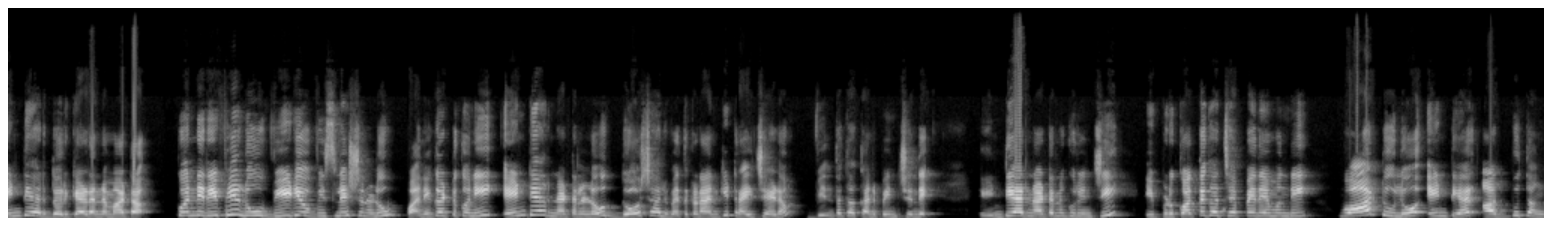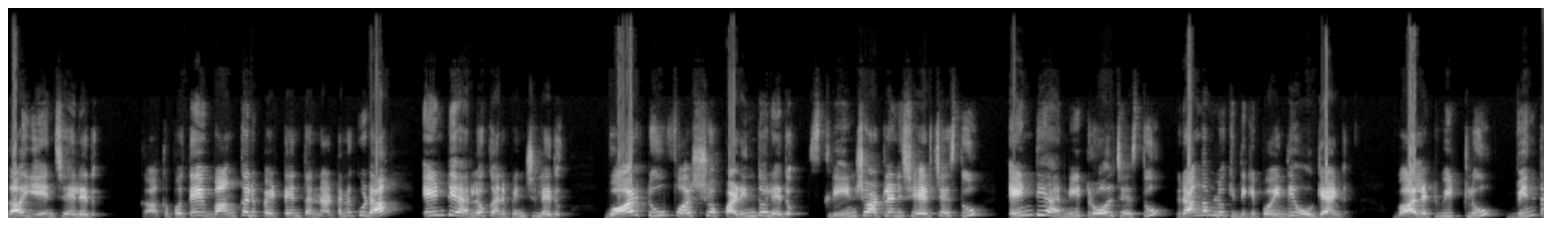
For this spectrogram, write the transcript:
ఎన్టీఆర్ దొరికాడన్నమాట. కొన్ని రివ్యూలు వీడియో విశ్లేషణలు పనిగట్టుకుని ఎన్టీఆర్ నటనలో దోషాలు వెతకడానికి ట్రై చేయడం వింతగా కనిపించింది. ఎన్టీఆర్ నటన గురించి ఇప్పుడు కొత్తగా చెప్పేదేముంది? వార్ టూలో ఎన్టీఆర్ అద్భుతంగా ఏం చేయలేదు. కాకపోతే వంకలు పెట్టేంత నటన కూడా ఎన్టీఆర్లో కనిపించలేదు. వార్ టూ ఫస్ట్ షో పడిందో లేదో స్క్రీన్ షాట్లను షేర్ చేస్తూ ఎన్టీఆర్ని ట్రోల్ చేస్తూ రంగంలోకి దిగిపోయింది ఓ గ్యాంగ్. వాళ్ళ ట్వీట్లు వింత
